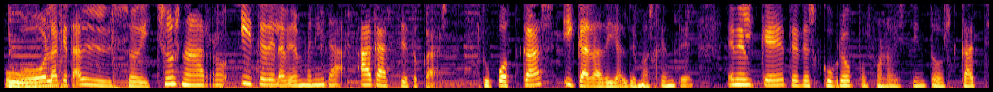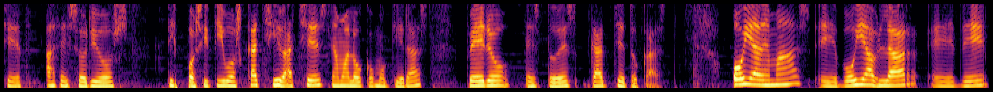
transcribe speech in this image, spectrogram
Hola, ¿qué tal? Soy Chus Narro y te doy la bienvenida a Gadgetocast, tu podcast y cada día el de más gente, en el que te descubro pues bueno, distintos gadgets, accesorios, dispositivos, cachivaches, llámalo como quieras, pero esto es Gadgetocast. Hoy además eh, voy a hablar eh, de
